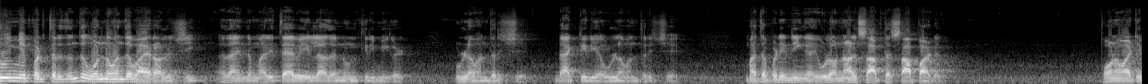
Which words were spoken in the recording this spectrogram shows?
தூய்மைப்படுத்துறது வந்து ஒன்று வந்து வைராலஜி அதான் இந்த மாதிரி தேவையில்லாத நுண்கிருமிகள் உள்ளே வந்துருச்சு. பாக்டீரியா உள்ளே வந்துருச்சு. மற்றபடி நீங்கள் இவ்வளோ நாள் சாப்பிட்ட சாப்பாடு. போன வாட்டி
